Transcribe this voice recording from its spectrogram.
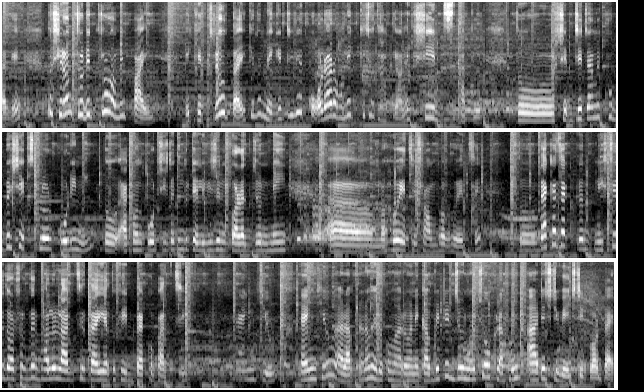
লাগে। তো সেরকম চরিত্র আমি পাই। এক্ষেত্রেও তাই, কিন্তু নেগেটিভে করার অনেক কিছু থাকে, অনেক শেডস থাকে। তো যেটা আমি খুব বেশি এক্সপ্লোর করিনি, তো এখন করছি, সেটা কিন্তু টেলিভিশন করার জন্যেই হয়েছে, সম্ভব হয়েছে। তো দেখা যাক, নিশ্চয়ই দর্শকদের ভালো লাগছে, তাই এত ফিডব্যাকও পাচ্ছি। থ্যাংক ইউ থ্যাংক ইউ আর আপনারাও এরকম আরও অনেক আপডেটের জন্য চোখ রাখুন আর্টিস্ট টিভি এইচডির পর্দায়।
